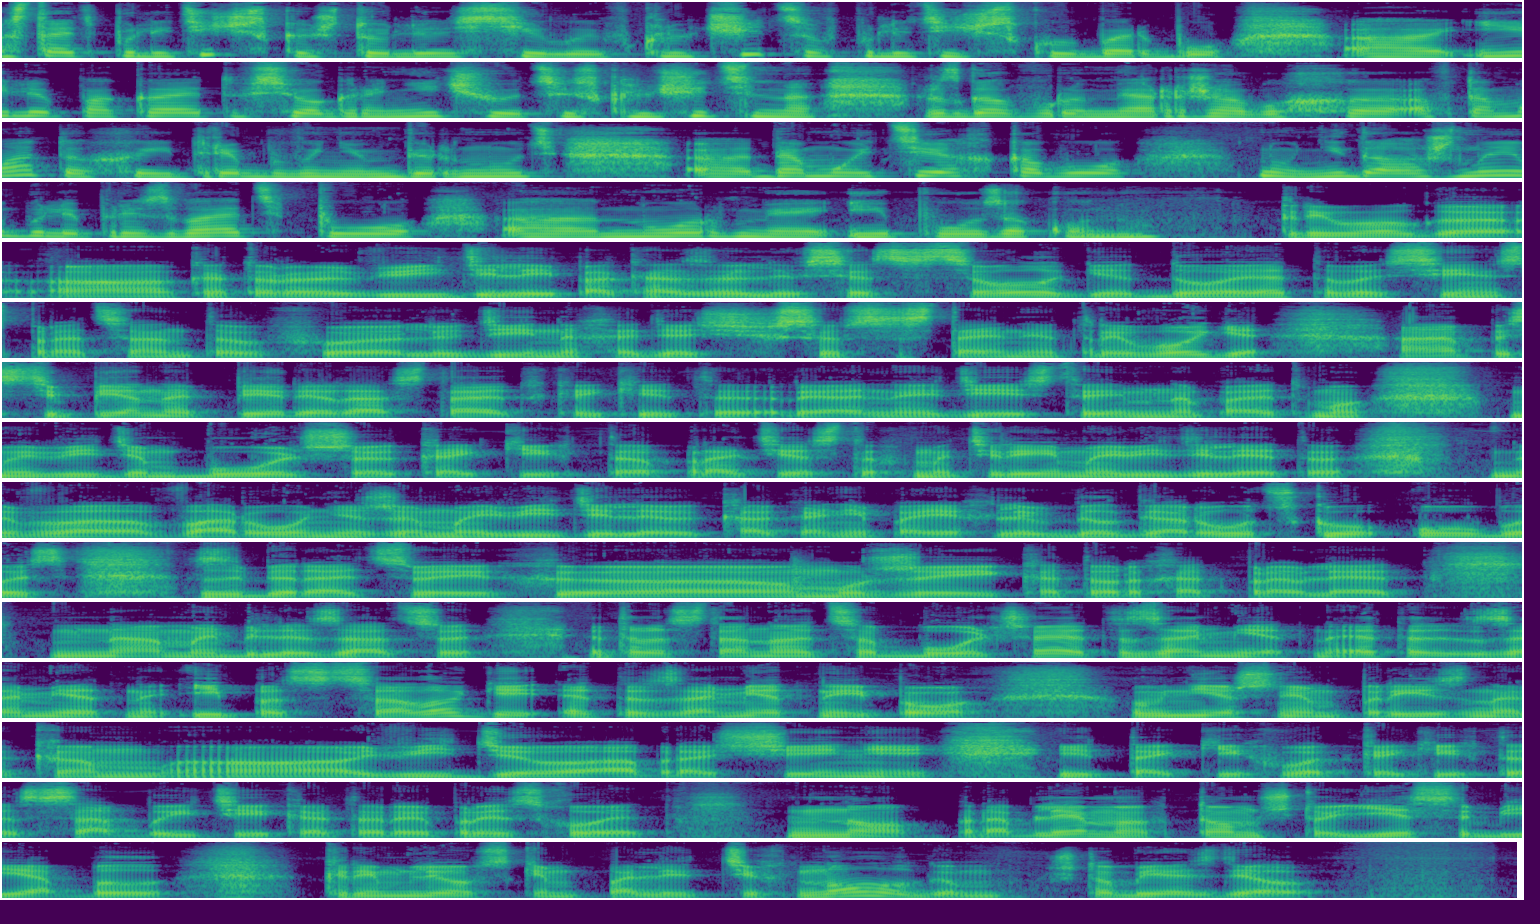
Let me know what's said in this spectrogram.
стать политической, что ли, силой, включиться в политическую борьбу? А, или пока это все ограничивается исключительно разговорами о ржавых э, автоматах и требованием вернуть э, домой тех, кого ну, не должны были призвать по э, норме и по закону? ¿no? Тревога, которую видели и показывали все социологи, до этого 70% э, людей, находящихся в состоянии тревоги, она постепенно перерастает в какие-то реальные действия. Именно поэтому мы видим больше каких-то протестов матерей. Мы видели это в Воронеже, мы видели, как они поехали в Белгородскую область забирать своих э, мужей, которых отправляют на мобилизацию. Этого становится больше, это заметно. Это заметно и по социологии, это заметно и по внешним признакам э, видеообращений и таких вот каких-то событий, которые происходят. Но проблема в том, что если бы я был кремлевским политтехнологом, что бы я сделал?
